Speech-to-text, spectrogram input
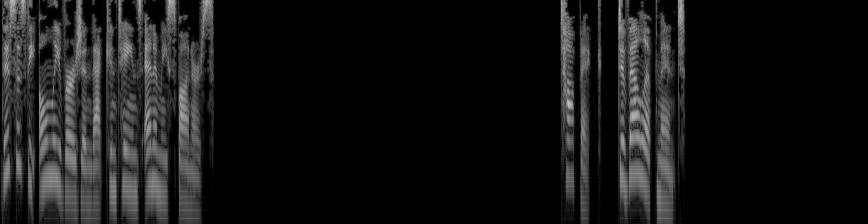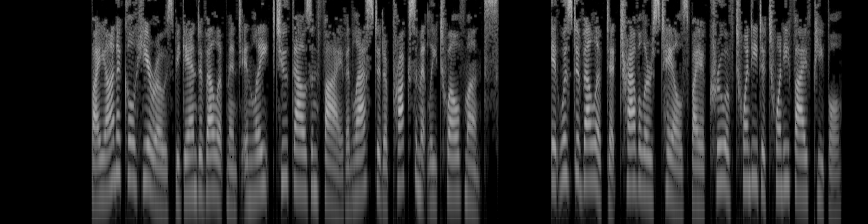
This is the only version that contains enemy spawners. Topic: Development. Bionicle Heroes began development in late 2005 and lasted approximately 12 months. It was developed at Traveller's Tales by a crew of 20 to 25 people.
